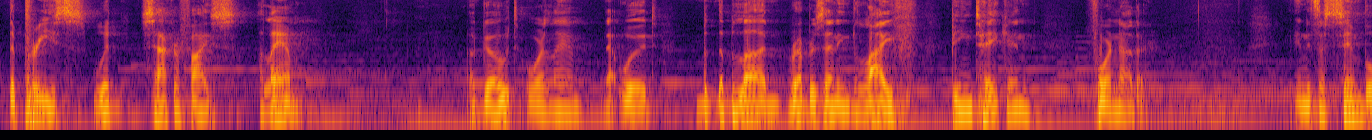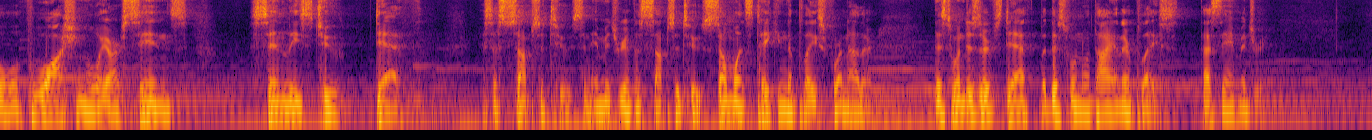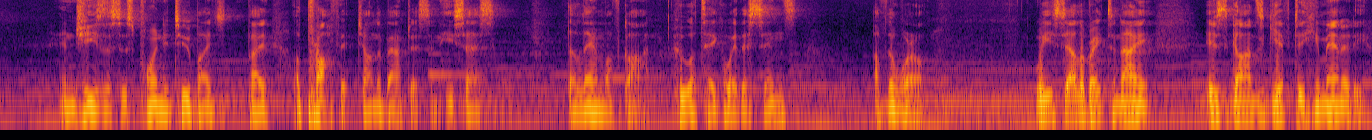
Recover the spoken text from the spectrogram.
the priests would sacrifice a lamb, a goat or a lamb that would, the blood representing the life being taken for another. And it's a symbol of washing away our sins. Sin leads to death. It's a substitute, it's an imagery of a substitute. Someone's taking the place for another. This one deserves death, but this one will die in their place. That's the imagery. And Jesus is pointed to by, by a prophet, John the Baptist, and he says, The Lamb of God who will take away the sins of the world. We celebrate tonight is God's gift to humanity.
